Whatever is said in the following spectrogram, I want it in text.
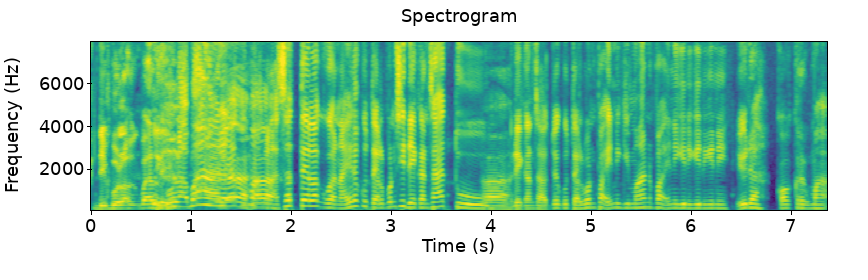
Dibolak balik. Bola balik aku mah nggak setel aku kan. Akhirnya aku telepon si dekan satu. Ah. dekan satu aku telepon pak ini gimana pak? Ini gini gini gini. Yaudah kau ke rumah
